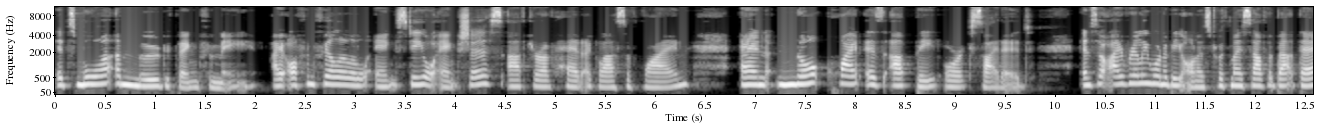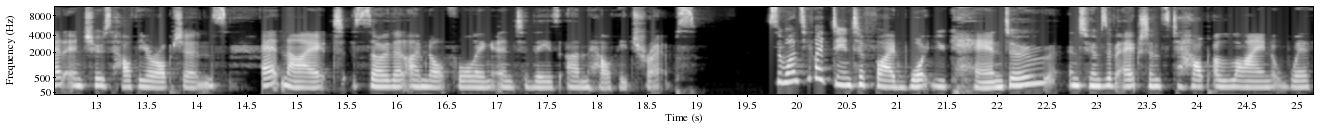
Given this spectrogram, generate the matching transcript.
It's more a mood thing for me. I often feel a little angsty or anxious after I've had a glass of wine and not quite as upbeat or excited. And so I really want to be honest with myself about that and choose healthier options at night so that I'm not falling into these unhealthy traps. So once you've identified what you can do in terms of actions to help align with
